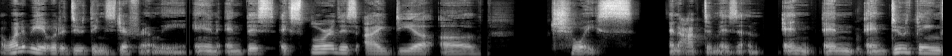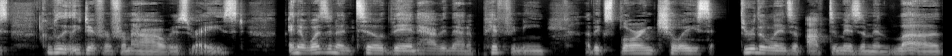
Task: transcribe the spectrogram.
I want to be able to do things differently and, and this explore this idea of choice and optimism and, and, and do things completely different from how I was raised. And it wasn't until then having that epiphany of exploring choice through the lens of optimism and love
